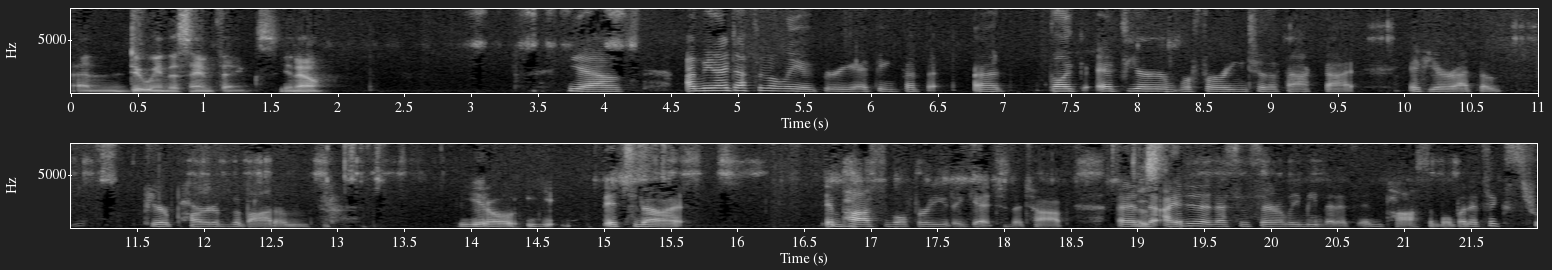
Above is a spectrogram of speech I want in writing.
and doing the same things. You know? Yeah, I mean, I definitely agree. I think that the, uh, like if you're referring to the fact that if you're at the if you're part of the bottom, you know, it's not impossible for you to get to the top. And it's, I didn't necessarily mean that it's impossible, but it's ext-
